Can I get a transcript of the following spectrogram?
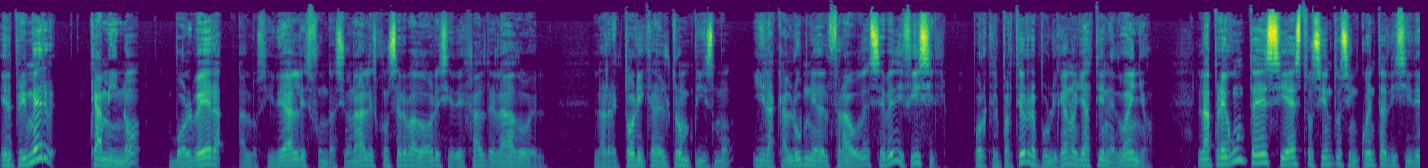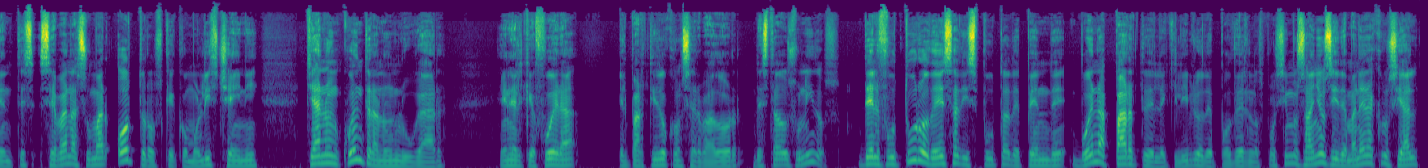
El primer camino, volver a los ideales fundacionales conservadores y dejar de lado el, la retórica del trompismo y la calumnia del fraude, se ve difícil, porque el Partido Republicano ya tiene dueño. La pregunta es si a estos 150 disidentes se van a sumar otros que, como Liz Cheney, ya no encuentran un lugar en el que fuera el Partido Conservador de Estados Unidos. Del futuro de esa disputa depende buena parte del equilibrio de poder en los próximos años y de manera crucial,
